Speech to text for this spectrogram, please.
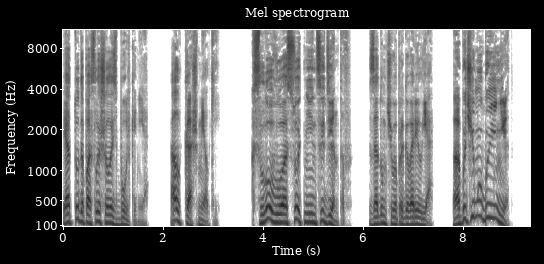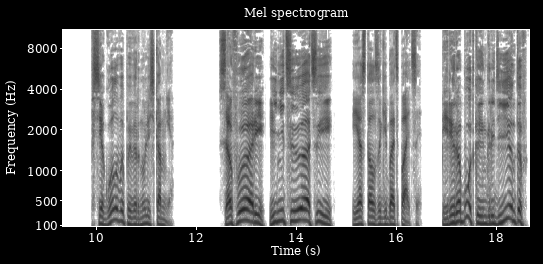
и оттуда послышалось бульканье. Алкаш мелкий. «К слову о сотне инцидентов», — задумчиво проговорил я. «А почему бы и нет?» Все головы повернулись ко мне. «Сафари, инициации!» Я стал загибать пальцы. «Переработка ингредиентов,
